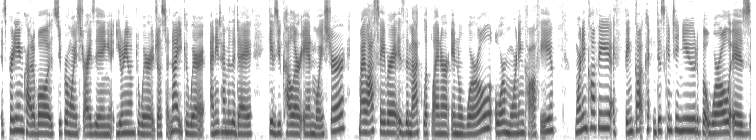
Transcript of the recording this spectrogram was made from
it's pretty incredible. It's super moisturizing. You don't even have to wear it just at night. You could wear it any time of the day. Gives you color and moisture. My last favorite is the MAC lip liner in Whirl or Morning Coffee. Morning Coffee, I think, got discontinued, but Whirl is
